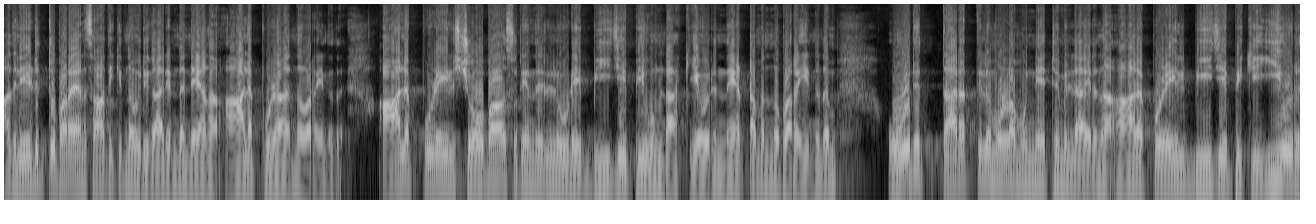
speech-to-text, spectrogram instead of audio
അതിൽ എടുത്തു പറയാൻ സാധിക്കുന്ന ഒരു കാര്യം തന്നെയാണ് ആലപ്പുഴ എന്ന് പറയുന്നത്. ആലപ്പുഴയിൽ ശോഭാ സുരേന്ദ്രനിലൂടെ ബി ജെ പി ഉണ്ടാക്കിയ ഒരു നേട്ടമെന്ന് പറയുന്നതും ഒരു തരത്തിലുമുള്ള മുന്നേറ്റമില്ലായിരുന്ന ആലപ്പുഴയിൽ ബി ജെ പിക്ക് ഈ ഒരു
